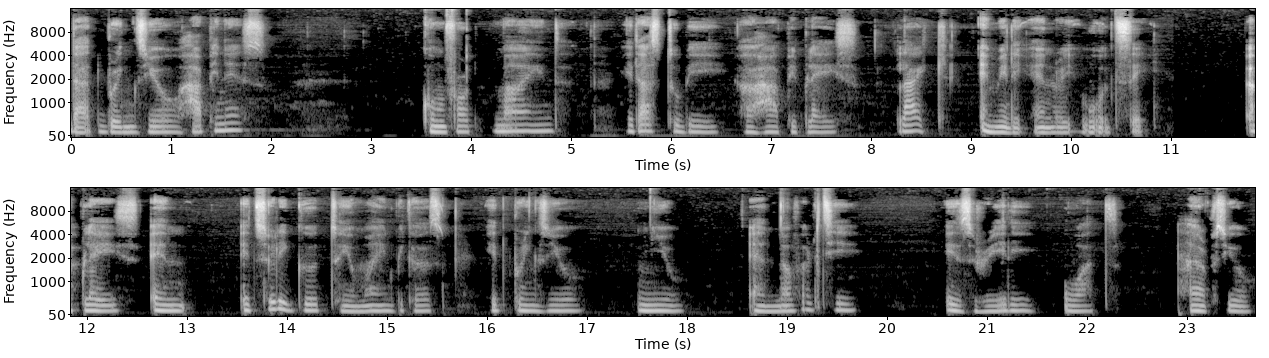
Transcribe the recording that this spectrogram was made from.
that brings you happiness, comfort mind. It has to be a happy place, like Emily Henry would say. A place, and it's really good to your mind because it brings you new and novelty is really what helps you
